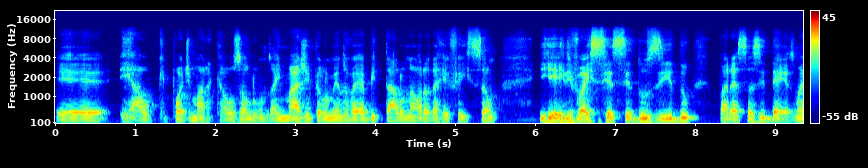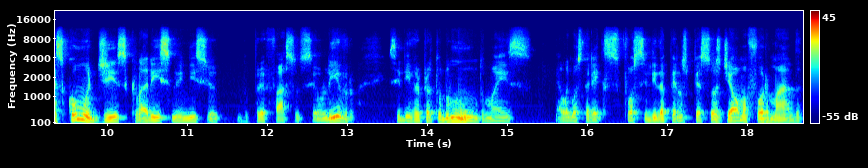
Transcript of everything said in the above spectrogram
é, é algo que pode marcar os alunos. A imagem, pelo menos, vai habitá-lo na hora da refeição. E ele vai ser seduzido para essas ideias. Mas, como diz Clarice no início do prefácio do seu livro, esse livro é para todo mundo, mas ela gostaria que fosse lido apenas por pessoas de alma formada.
